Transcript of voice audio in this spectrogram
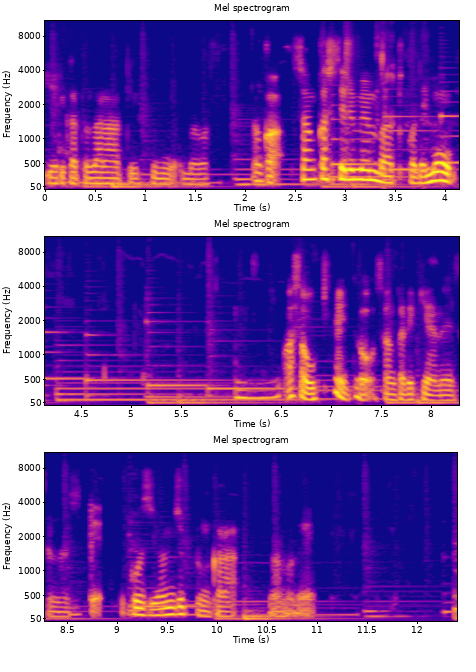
やり方だなというふうに思います。なんか参加してるメンバーとかでも、朝起きないと参加できないね、サンラジって。5時40分からなので、こ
